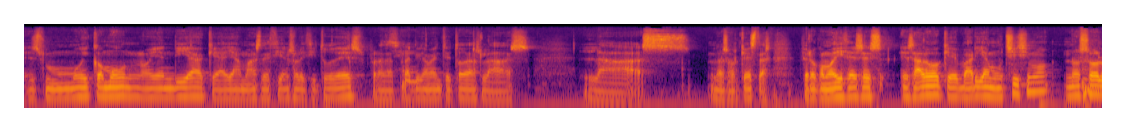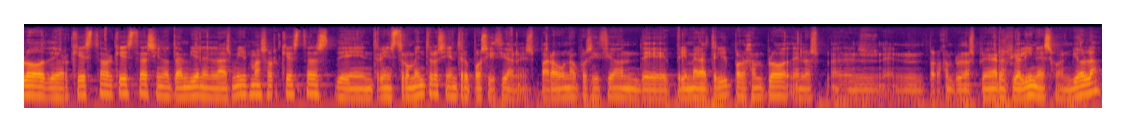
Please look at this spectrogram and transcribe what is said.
es muy común hoy en día que haya más de 100 solicitudes para prácticamente todas las, las, las orquestas. Pero como dices, es, es, algo que varía muchísimo, no solo de orquesta a orquesta, sino también en las mismas orquestas de entre instrumentos y entre posiciones. Para una posición de primera tril, por ejemplo, en los, por ejemplo, en los primeros violines o en viola,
